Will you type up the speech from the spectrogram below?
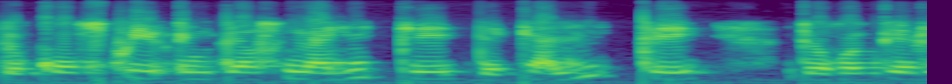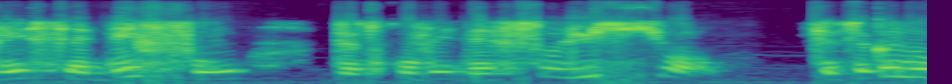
de construire une personnalité, des qualités, de repérer ses défauts, de trouver des solutions c'est ce que nous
